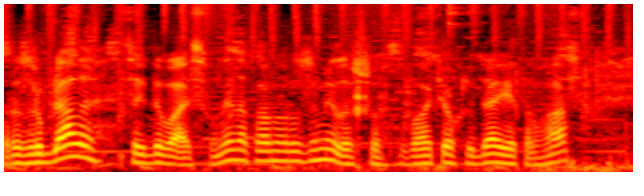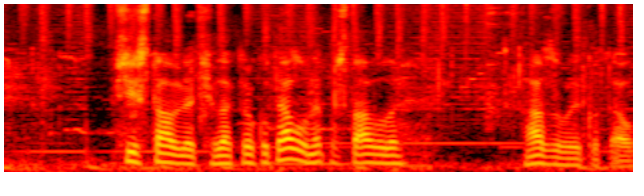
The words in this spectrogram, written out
розробляли цей девайс, вони напевно розуміли, що в багатьох людей є там газ. Всі ставлять електрокотел, вони поставили газовий котел.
